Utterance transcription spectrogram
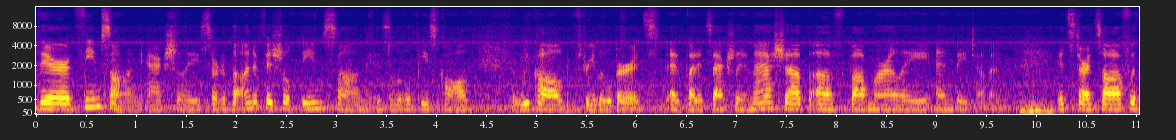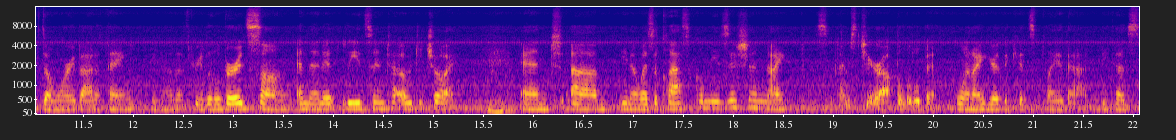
Their theme song, actually, sort of the unofficial theme song, is a little piece called that we call Three Little Birds, uh, but it's actually a mashup of Bob Marley and Beethoven. Mhm. It starts off with "Don't Worry About a Thing," you know, the Three Little Birds song, and then it leads into "Ode to Joy." Mhm. And um, you know, as a classical musician, I sometimes tear up a little bit when I hear the kids play that because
